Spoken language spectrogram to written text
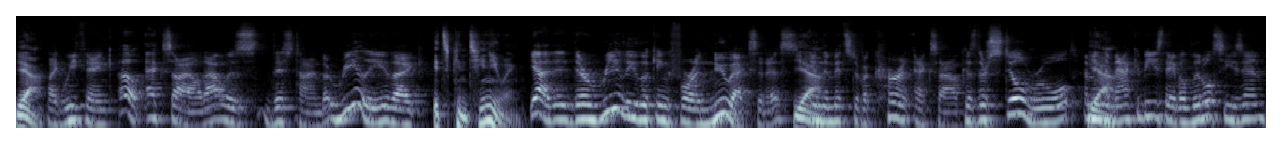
Yeah, like we think, oh, exile, that was this time. But really, like, it's continuing. yeah, they- they're really looking for a new Exodus Yeah. in the midst of a current exile because they're still ruled. I mean, Yeah. the Maccabees, they have a little season.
